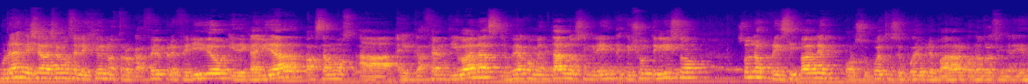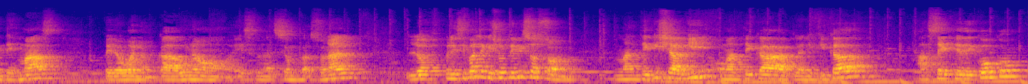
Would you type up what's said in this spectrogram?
Una vez que ya hayamos elegido nuestro café preferido y de calidad, pasamos al café antibalas. Les voy a comentar los ingredientes que yo utilizo. Son los principales, por supuesto se puede preparar con otros ingredientes más, pero bueno, cada uno es una decisión personal. Los principales que yo utilizo son mantequilla ghee o manteca clarificada, aceite de coco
